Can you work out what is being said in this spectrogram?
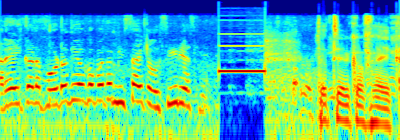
అరే ఇక్కడ ఫోటో దిగకపోతే మిస్ అవుతావు సీరియస్లీ To tylko fake.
